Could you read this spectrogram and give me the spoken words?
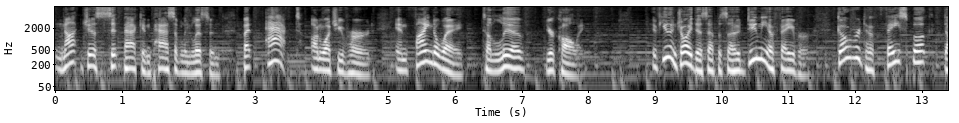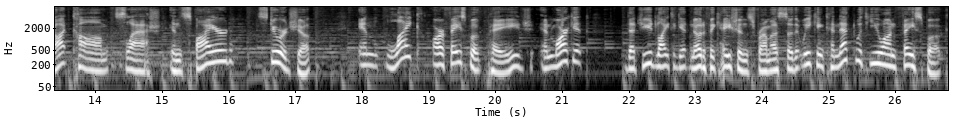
not just sit back and passively listen, but act on what you've heard and find a way to live your calling. If you enjoyed this episode, do me a favor. Go over to facebook.com slash inspired stewardship and like our Facebook page and mark it that you'd like to get notifications from us so that we can connect with you on Facebook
